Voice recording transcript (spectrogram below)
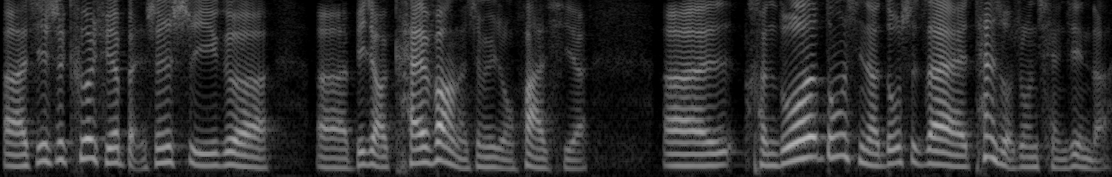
呃，其实科学本身是一个呃比较开放的这么一种话题。呃，很多东西呢都是在探索中前进的，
